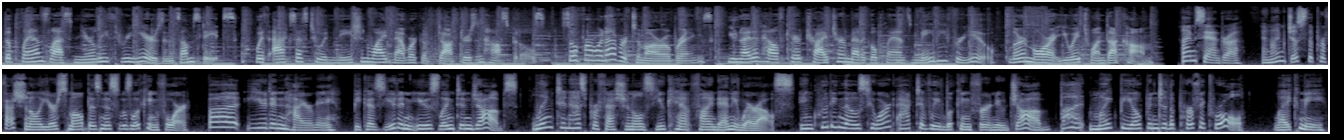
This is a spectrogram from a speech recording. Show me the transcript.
The plans last nearly three years in some states, with access to a nationwide network of doctors and hospitals. So, for whatever tomorrow brings, United Healthcare TriTerm Medical Plans may be for you. Learn more at uhone.com. I'm Sandra, and I'm just the professional your small business was looking for. But you didn't hire me because you didn't use LinkedIn jobs. LinkedIn has professionals you can't find anywhere else, including those who aren't actively looking for a new job but might be open to the perfect role, like me.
